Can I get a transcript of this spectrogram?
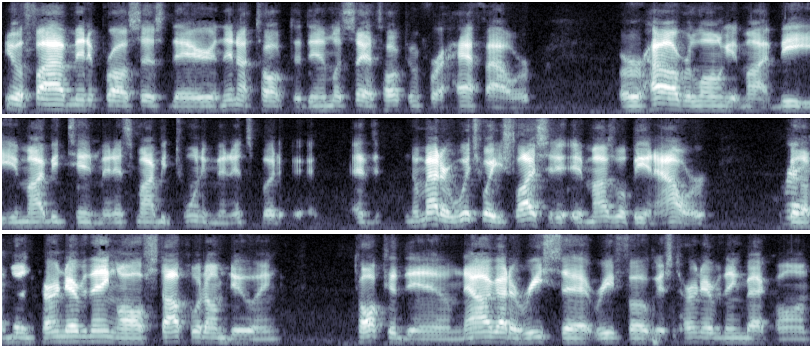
you know, a five minute process there, and then I talk to them. Let's say I talk to them for a half hour, or however long it might be. It might be ten minutes, might be twenty minutes, but uh, no matter which way you slice it, it might as well be an hour because right. I've done turned everything off, stopped what I'm doing talk to them. Now I got to reset, refocus, turn everything back on.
